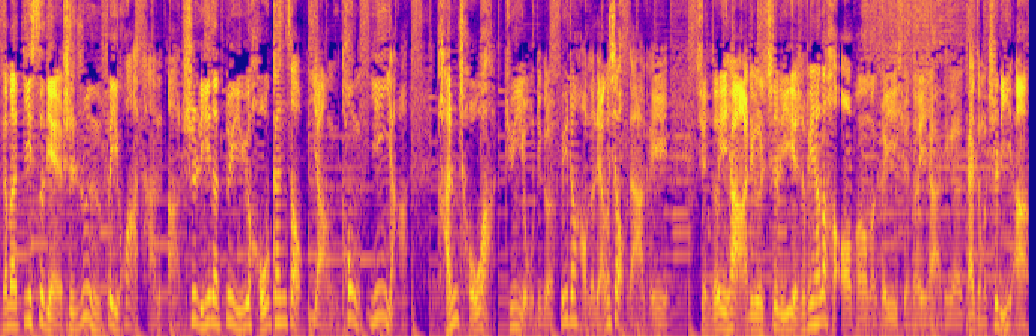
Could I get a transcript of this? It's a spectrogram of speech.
那么第四点是润肺化痰啊，吃梨呢对于喉干燥、痒痛、阴哑、痰稠啊均有这个非常好的疗效，大家可以选择一下啊，这个吃梨也是非常的好，朋友们可以选择一下这个该怎么吃梨啊。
